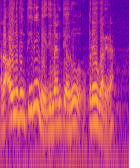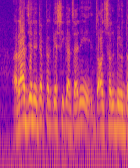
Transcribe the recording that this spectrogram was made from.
र अहिले पनि तिनै भिजिलान्तेहरू प्रयोग गरेर राज्यले डाक्टर केसीका चाहिँ नि जन्सन विरुद्ध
